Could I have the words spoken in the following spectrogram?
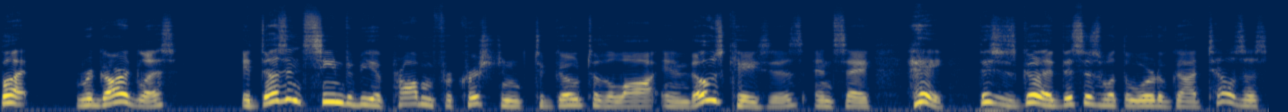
But regardless, it doesn't seem to be a problem for Christians to go to the law in those cases and say, hey, this is good. This is what the Word of God tells us.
